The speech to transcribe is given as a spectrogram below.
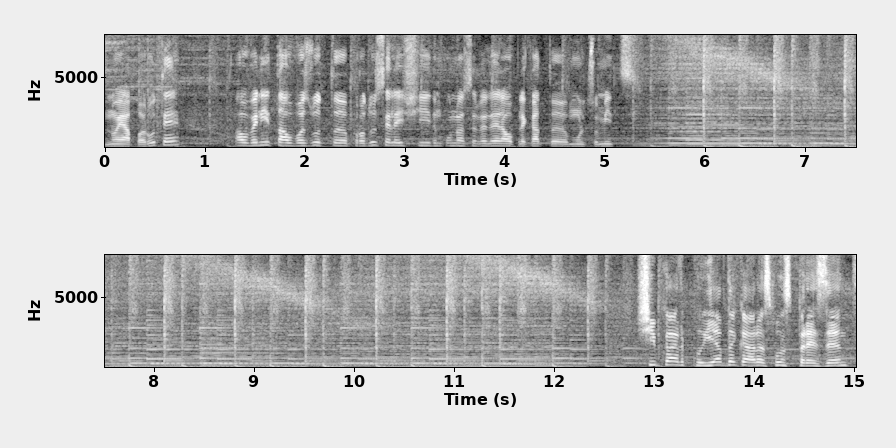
noi apărute. Au venit, au văzut produsele și, din punctul nostru de vedere, au plecat mulțumiți. Shipcar, iată că a răspuns prezent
